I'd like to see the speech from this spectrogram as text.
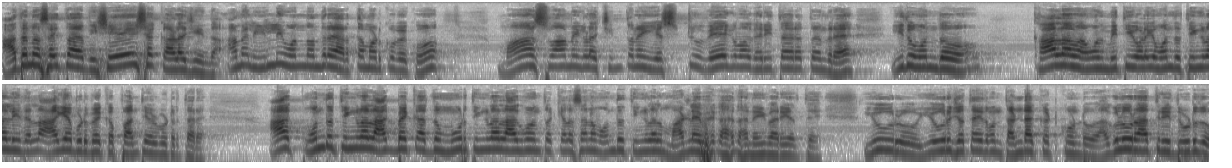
ಅದನ್ನು ಸಹಿತ ವಿಶೇಷ ಕಾಳಜಿಯಿಂದ, ಆಮೇಲೆ ಇಲ್ಲಿ ಒಂದಂದರೆ ಅರ್ಥ ಮಾಡ್ಕೋಬೇಕು. ಮಹಾಸ್ವಾಮಿಗಳ ಚಿಂತನೆ ಎಷ್ಟು ವೇಗವಾಗಿ ಹರಿತಾ ಇರುತ್ತೆ ಅಂದರೆ, ಇದು ಒಂದು ಕಾಲ, ಒಂದು ಮಿತಿಯೊಳಗೆ ಒಂದು ತಿಂಗಳಲ್ಲಿ ಇದೆಲ್ಲ ಆಗೇ ಬಿಡಬೇಕಪ್ಪ ಅಂತ ಹೇಳ್ಬಿಟ್ಟಿರ್ತಾರೆ. ಆ ಒಂದು ತಿಂಗಳಲ್ಲಿ ಆಗಬೇಕಾದ್ದು ಮೂರು ತಿಂಗಳಲ್ಲಿ ಆಗುವಂಥ ಕೆಲಸನ ಒಂದು ತಿಂಗಳಲ್ಲಿ ಮಾಡಲೇಬೇಕಾದ ಅನಿವಾರ್ಯತೆ ಇವರು, ಇವ್ರ ಜೊತೆ ಇದೊಂದು ತಂಡ ಕಟ್ಕೊಂಡು ಹಗಲು ರಾತ್ರಿ ದುಡಿದು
